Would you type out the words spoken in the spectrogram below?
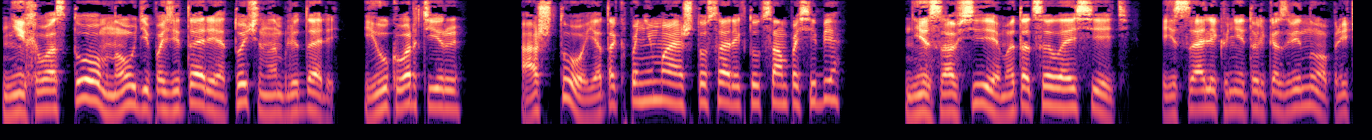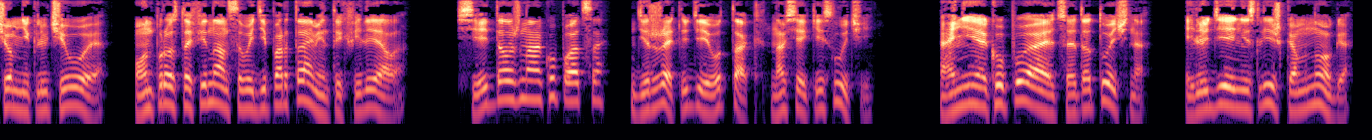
«Не хвостом, но у депозитария точно наблюдали. И у квартиры». «А что, я так понимаю, что Салик тут сам по себе?» «Не совсем, это целая сеть. И Салик в ней только звено, причем не ключевое. Он просто финансовый департамент их филиала. Сеть должна окупаться, держать людей вот так, на всякий случай. Они окупаются, это точно. И людей не слишком много.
